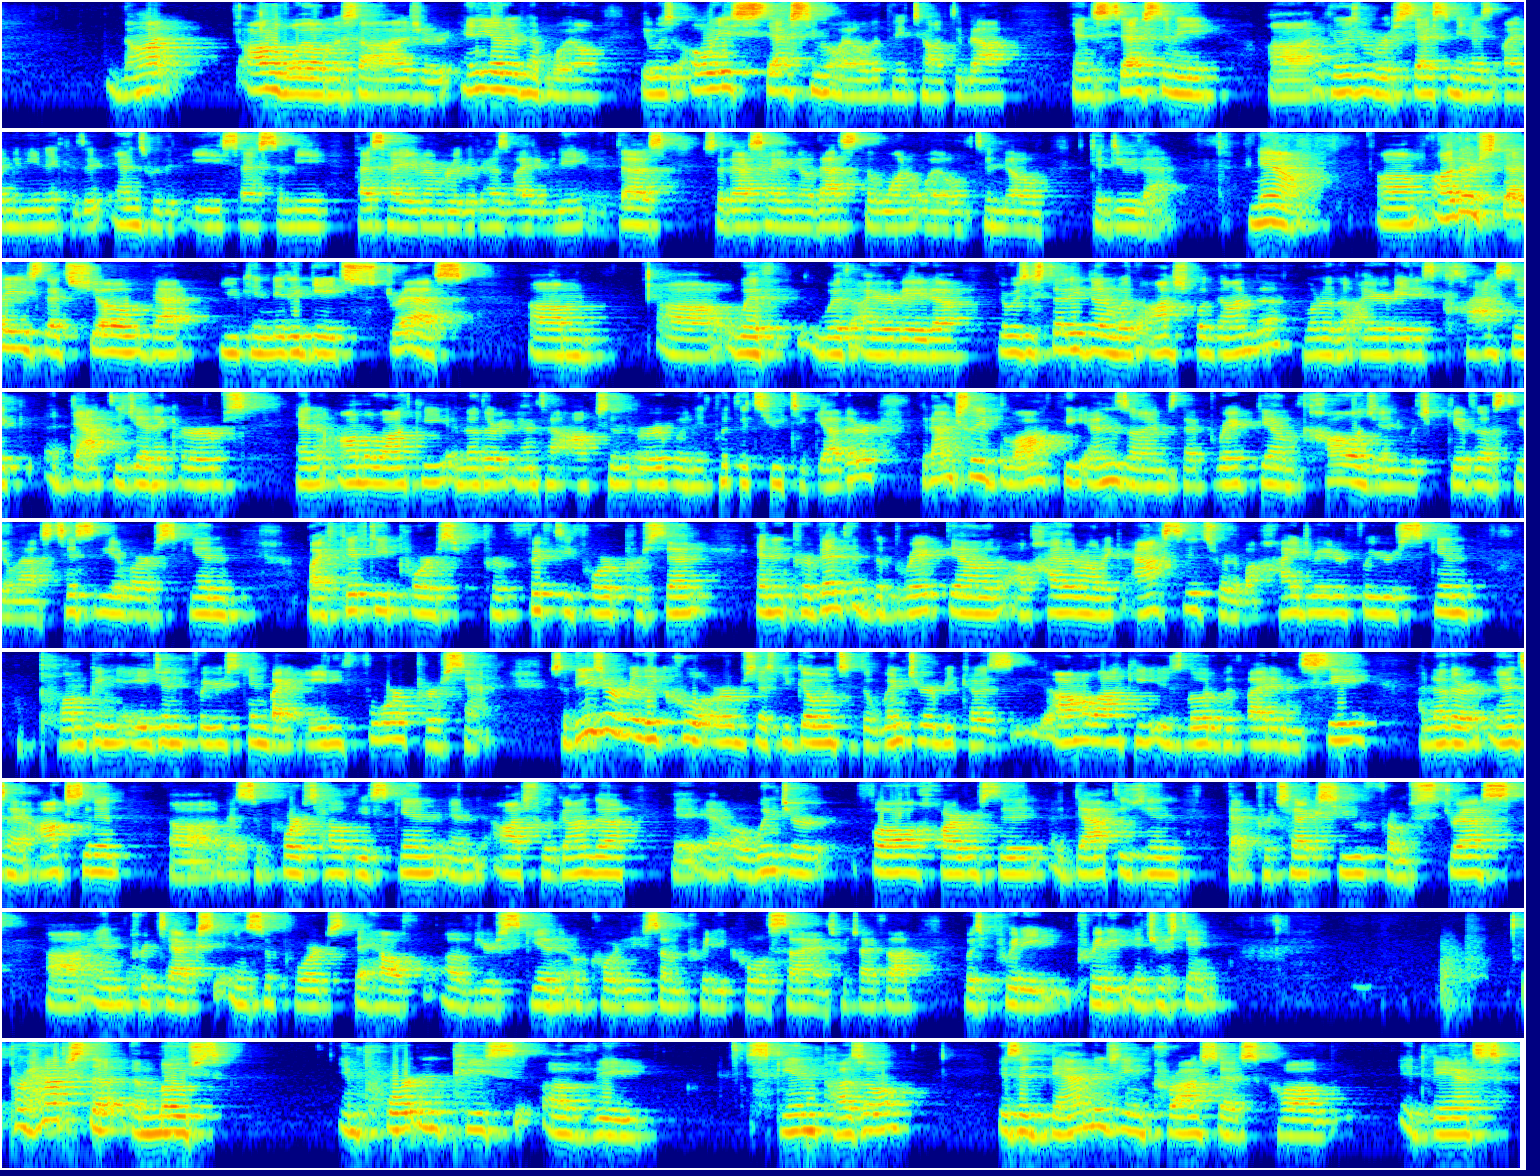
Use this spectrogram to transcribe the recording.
not olive oil massage or any other type of oil, it was always sesame oil that they talked about. And sesame, uh, you always remember sesame has vitamin E in it because it ends with an E, sesame. That's how you remember that it has vitamin E, and it does. So that's how you know that's the one oil to know to do that. Now, um, other studies that show that you can mitigate stress um, uh, with, with Ayurveda. There was a study done with ashwagandha, one of the Ayurveda's classic adaptogenic herbs, and amalaki, another antioxidant herb. When they put the two together, it actually blocked the enzymes that break down collagen, which gives us the elasticity of our skin, by 54 percent and it prevented the breakdown of hyaluronic acid, sort of a hydrator for your skin, a plumping agent for your skin by 84%. So these are really cool herbs as we go into the winter because amalaki is loaded with vitamin C, another antioxidant uh, that supports healthy skin, and ashwagandha, a, a winter fall harvested adaptogen that protects you from stress uh, and protects and supports the health of your skin according to some pretty cool science, which I thought was pretty, pretty interesting. Perhaps the, the most important piece of the skin puzzle is a damaging process called advanced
